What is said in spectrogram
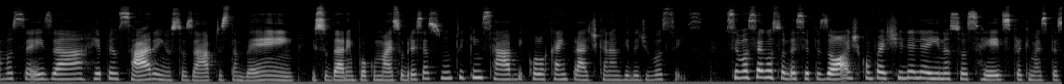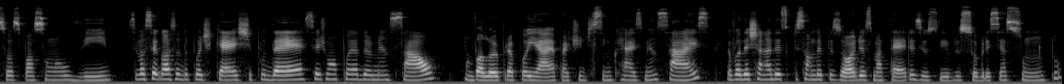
vocês a repensarem os seus hábitos também, estudarem um pouco mais sobre esse assunto e quem sabe colocar em prática na vida de vocês. Se você gostou desse episódio, compartilhe ele aí nas suas redes para que mais pessoas possam ouvir. Se você gosta do podcast e puder, seja um apoiador mensal. O valor para apoiar é a partir de R$ reais mensais. Eu vou deixar na descrição do episódio as matérias e os livros sobre esse assunto.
